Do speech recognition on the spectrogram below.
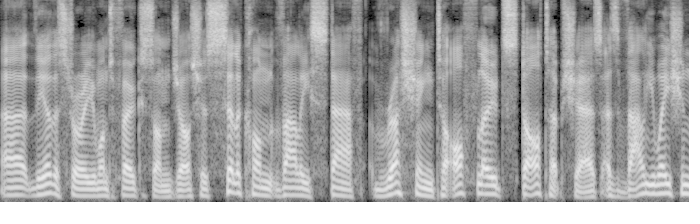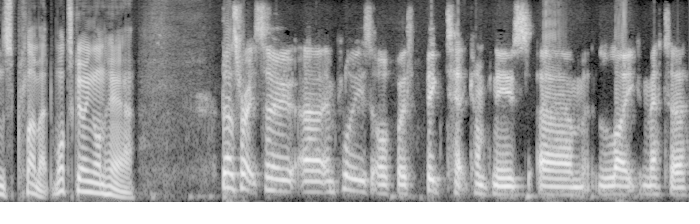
uh, the other story you want to focus on, Josh, is Silicon Valley staff rushing to offload startup shares as valuations plummet. What's going on here? That's right. So, uh, employees of both big tech companies um, like Meta,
